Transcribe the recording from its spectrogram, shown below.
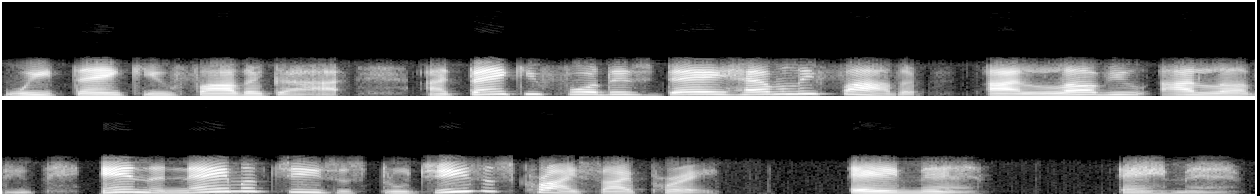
We thank you, Father God. I thank you for this day, Heavenly Father. I love you. I love you. In the name of Jesus, through Jesus Christ, I pray. Amen. Amen.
